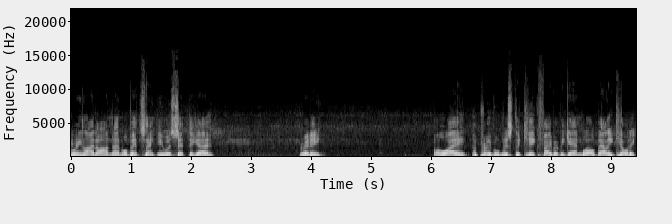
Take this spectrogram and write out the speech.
Green light on, no more bets, thank you. We're set to go. Ready. Away. Approval missed the kick. Favourite began well. Bally Celtic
